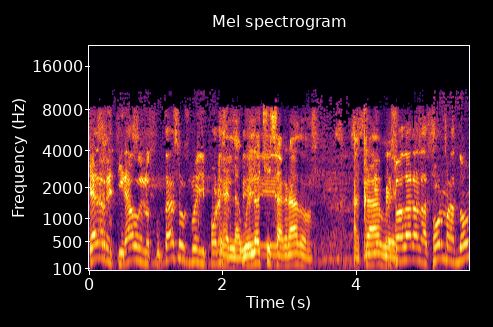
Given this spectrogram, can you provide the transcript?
Ya era retirado de los putazos, güey. Por eso, El abuelo este, Sagrado. Acá, güey. empezó a dar a las formas, ¿no?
